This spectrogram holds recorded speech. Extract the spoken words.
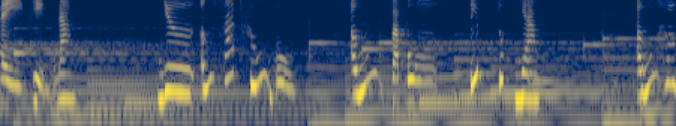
Này thiện nam, như ấn sáp xuống bùn, ấn và bùn tiếp xúc nhau. Ấn hư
